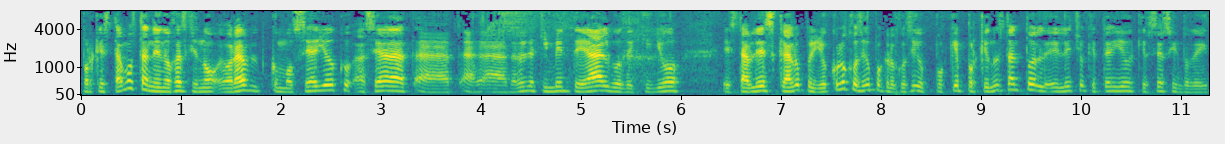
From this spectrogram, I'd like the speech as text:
Porque estamos tan enojados que no, ahora como sea yo, sea a, través de que invente algo, de que yo establezca algo, pero yo lo consigo porque lo consigo. ¿Por qué? Porque no es tanto el, hecho que tenga yo que ser, sino de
